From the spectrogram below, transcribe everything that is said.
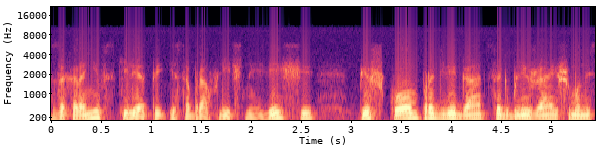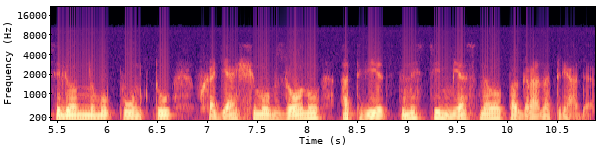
захоронив скелеты и собрав личные вещи, пешком продвигаться к ближайшему населенному пункту, входящему в зону ответственности местного погранотряда.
